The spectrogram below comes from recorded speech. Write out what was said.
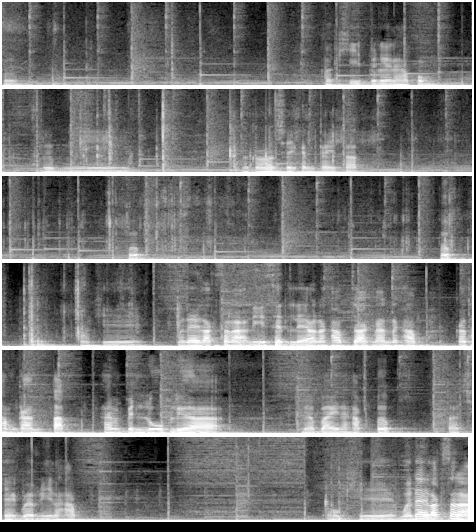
ปุ๊บก็ขีดไปเลยนะครับผมปุ๊บนี่แล้วก็ใช้กันไกรตัด ปุ๊บปุ๊บโอเคเมื่อได้ลักษณะนี้เสร็จแล้วนะครับ จากนั้นนะครับก็ทำการตัดให้มันเป็นรูปเรือเรือใบนะครับปุ๊บตัดแฉกแบบนี้นะครับโอเค เมื่อได้ลักษณะ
